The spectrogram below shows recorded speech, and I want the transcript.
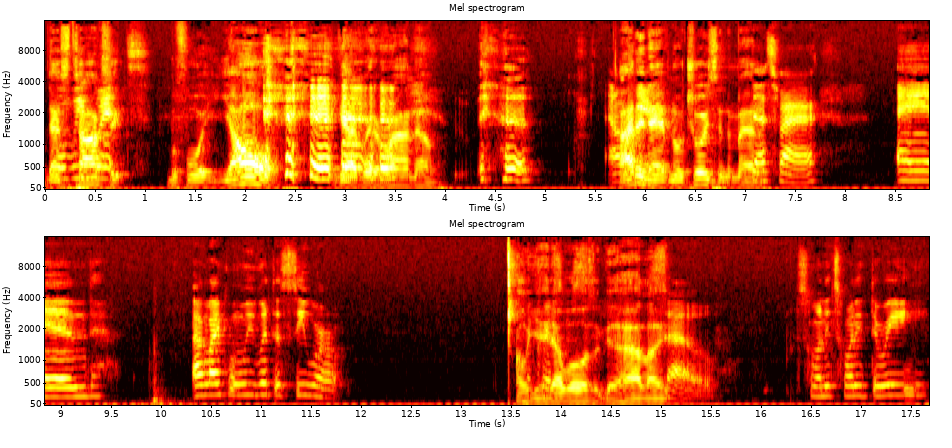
that's we toxic. went- Before y'all got rid of Rhino, I, I didn't have no choice in the matter. That's fine. And I like when we went to SeaWorld. Oh yeah, that was a good highlight. So, 2023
